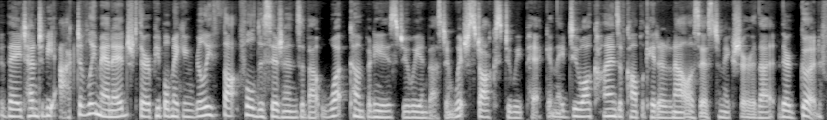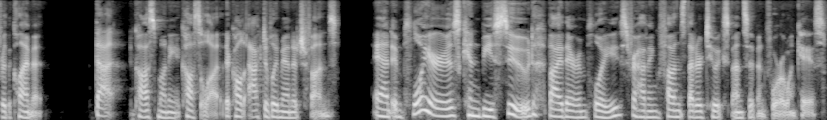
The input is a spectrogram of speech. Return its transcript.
They tend to be actively managed. There are people making really thoughtful decisions about what companies do we invest in, which stocks do we pick, and they do all kinds of complicated analysis to make sure that they're good for the climate. That costs money. It costs a lot. They're called actively managed funds. And employers can be sued by their employees for having funds that are too expensive in 401ks.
